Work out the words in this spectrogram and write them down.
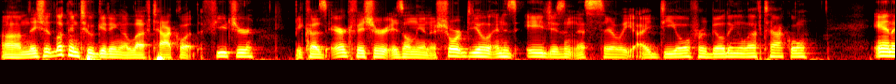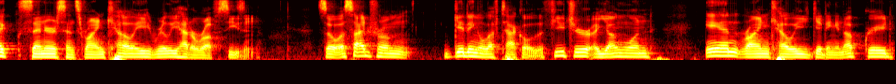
Um, they should look into getting a left tackle at the future because Eric Fisher is only on a short deal and his age isn't necessarily ideal for building a left tackle. And a center since Ryan Kelly really had a rough season. So aside from getting a left tackle of the future, a young one, and Ryan Kelly getting an upgrade,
